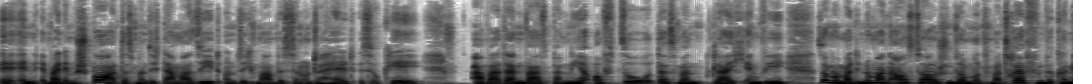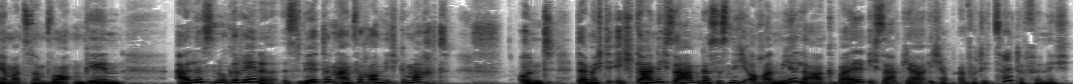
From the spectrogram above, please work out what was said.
äh, in, bei dem Sport, dass man sich da mal sieht und sich mal ein bisschen unterhält, ist okay. Aber dann war es bei mir oft so, dass man gleich irgendwie, sollen wir mal die Nummern austauschen, sollen wir uns mal treffen, wir können ja mal zusammen walken gehen. Alles nur Gerede. Es wird dann einfach auch nicht gemacht. Und da möchte ich gar nicht sagen, dass es nicht auch an mir lag, weil ich sag ja, ich habe einfach die Zeit dafür nicht.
